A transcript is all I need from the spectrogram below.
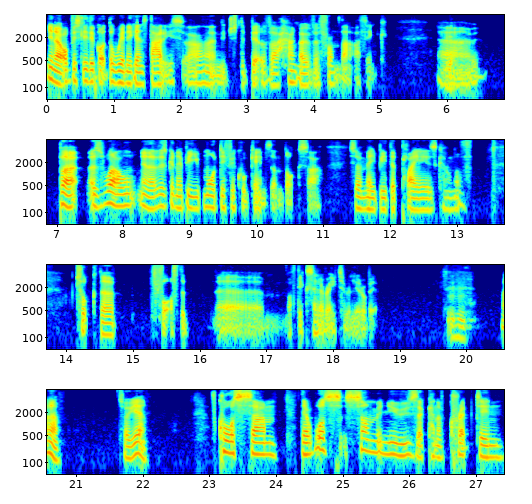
you know, obviously they got the win against Aris, uh, and just a bit of a hangover from that. I think, uh, but as well, you know, there's going to be more difficult games than Doxa, so maybe the players kind of took the foot off the uh, off the accelerator a little bit. Mm-hmm. Yeah. so yeah. Of course, um, there was some news that kind of crept in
